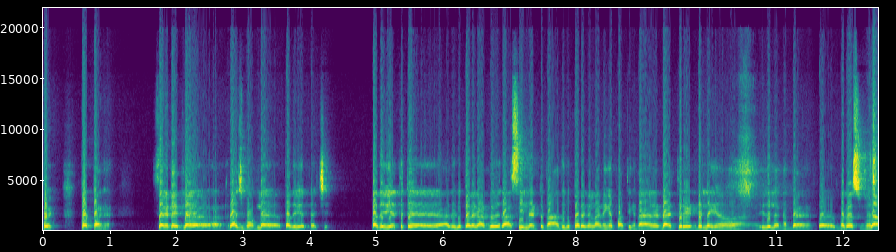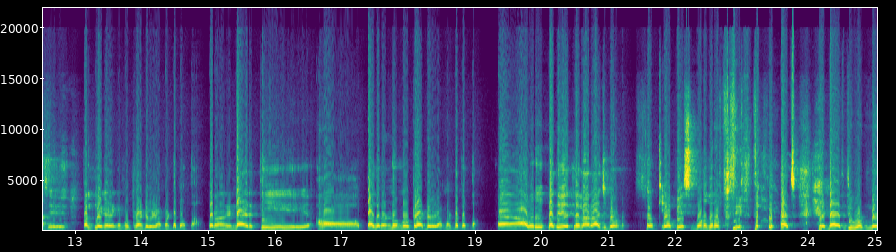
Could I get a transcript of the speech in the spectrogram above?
போய் போட்டாங்க. செக்ரட்டரியேட்ல ராஜ்பவன்ல பதவி பதவி ஏத்துட்டு அதுக்கு பிறகு அந்த ராசி இல்லைன்ட்டு தான் அதுக்கு பிறகுலாம் நீங்க பாத்தீங்கன்னா ரெண்டாயிரத்தி ரெண்டுலயும் இதுல நம்ம மெட்ராஸ் யூனிவர்சிட்டி பல்கலைக்கழக நூற்றாண்டு விழா மண்டபம் தான். அப்புறம் ரெண்டாயிரத்தி பதினொன்னு நூற்றாண்டு விழா மண்டபம் தான். அவரு பதவி ஏத்தலாம் ராஜ்பவன். ஓபிஎஸ் மூணு தடவை பதவி ஏத்தாரு. ராஜ் ரெண்டாயிரத்தி ஒண்ணு.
